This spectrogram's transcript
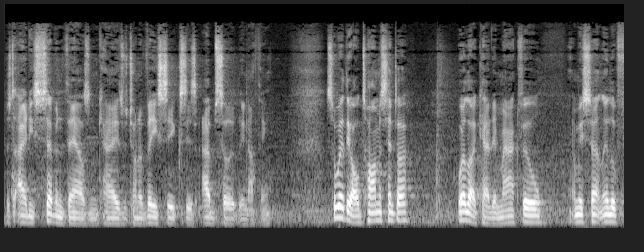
just 87,000 k's, which on a V6 is absolutely nothing. So we're the Oldtimer Centre. We're located in Marrickville, and we certainly look forward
